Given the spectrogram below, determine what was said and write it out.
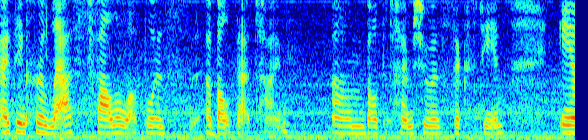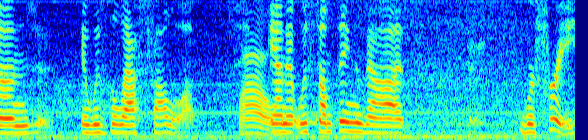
I think her last follow up was about that time, um, about the time she was 16, and it was the last follow up, Wow. and it was something that we're free.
